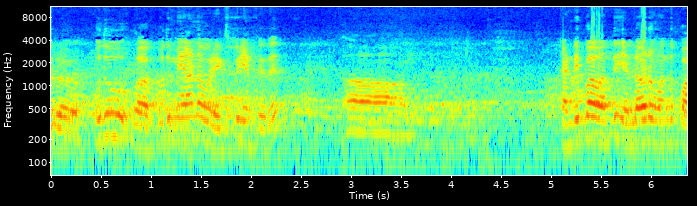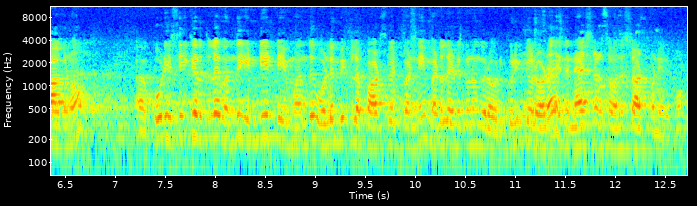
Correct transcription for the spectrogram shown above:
ஒரு புது புதுமையான ஒரு எக்ஸ்பீரியன்ஸ் இது. கண்டிப்பாக வந்து எல்லோரும் வந்து பார்க்கணும். கூடிய சீக்கிரத்தில் வந்து இந்தியன் டீம் வந்து ஒலிம்பிக்கில் பார்ட்டிசிபேட் பண்ணி மெடல் எடுக்கணுங்கிற ஒரு குறிக்கோளோட இந்த நேஷனல்ஸ் வந்து ஸ்டார்ட் பண்ணியிருக்கோம்.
